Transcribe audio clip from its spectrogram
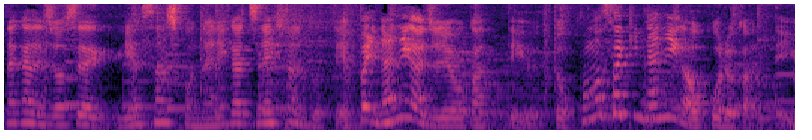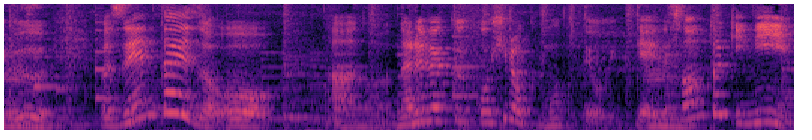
中で女性逆算思考になりがちな人にとってやっぱり何が重要かっていうとこの先何が起こるかっていう、うん。やっぱ全体像をあのなるべくこう広く持っておいて、うん。でその時に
